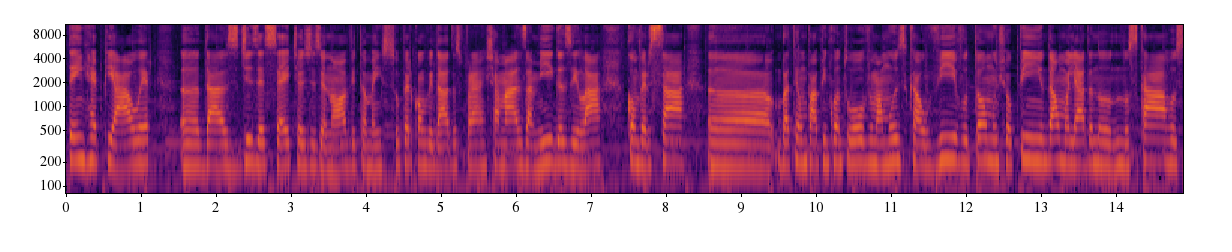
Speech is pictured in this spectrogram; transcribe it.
tem happy hour uh, das 17 às 19, também super convidados para chamar as amigas e ir lá conversar, uh, bater um papo enquanto ouve uma música ao vivo, toma um chopinho, dá uma olhada no, nos carros,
